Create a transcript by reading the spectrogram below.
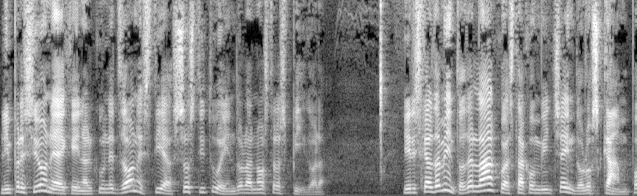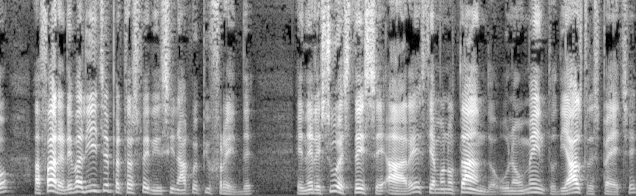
L'impressione è che in alcune zone stia sostituendo la nostra spigola. Il riscaldamento dell'acqua sta convincendo lo scampo a fare le valigie per trasferirsi in acque più fredde e nelle sue stesse aree stiamo notando un aumento di altre specie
